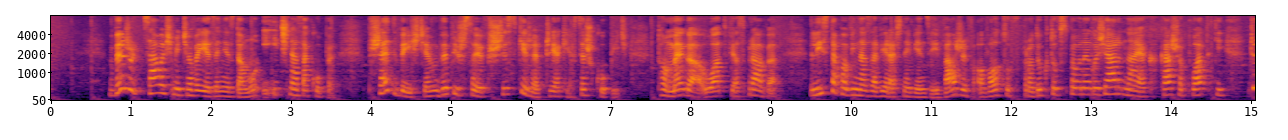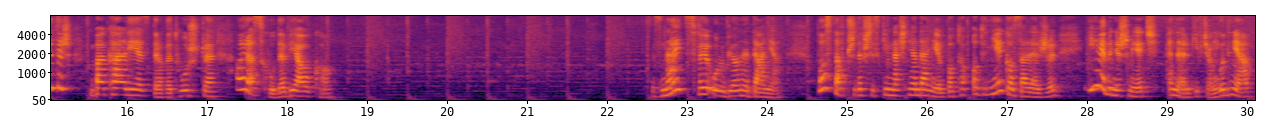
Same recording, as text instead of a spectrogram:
Wyrzuć całe śmieciowe jedzenie z domu i idź na zakupy. Przed wyjściem wypisz sobie wszystkie rzeczy, jakie chcesz kupić. To mega ułatwia sprawę. Lista powinna zawierać najwięcej warzyw, owoców, produktów z pełnego ziarna, jak kasze, płatki, czy też bakalie, zdrowe tłuszcze oraz chude białko. Znajdź swoje ulubione dania. Postaw przede wszystkim na śniadanie, bo to od niego zależy, ile będziesz mieć energii w ciągu dnia.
